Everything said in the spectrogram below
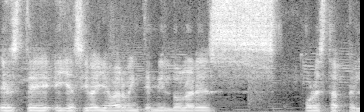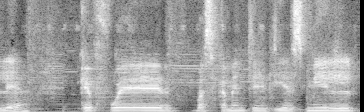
Este, ella se iba a llevar 20 mil dólares por esta pelea, que fue básicamente 10 mil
